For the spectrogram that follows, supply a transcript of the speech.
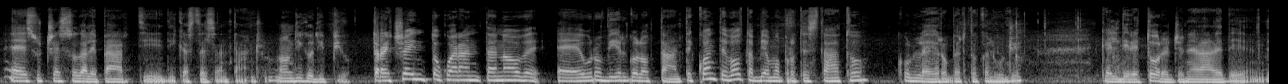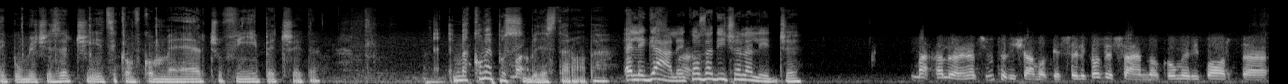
È successo dalle parti di Castel Sant'Angelo, non dico di più. 349,80 euro. Quante volte abbiamo protestato con lei, Roberto Calugi, che è il direttore generale dei, dei pubblici esercizi, Confcommercio, FIPE, eccetera. Ma com'è possibile ma, sta roba? È legale? Ma, Cosa dice la legge? Ma allora, innanzitutto diciamo che se le cose sanno come, riporta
